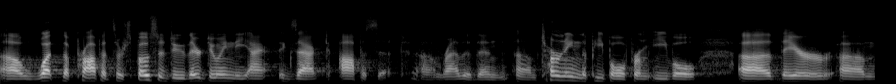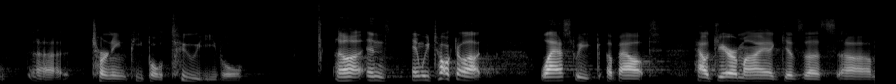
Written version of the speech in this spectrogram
uh, what the prophets are supposed to do, they're doing the exact opposite. Um, rather than um, turning the people from evil, uh, they're um, uh, turning people to evil. Uh, and, and we talked a lot last week about how Jeremiah gives us um,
